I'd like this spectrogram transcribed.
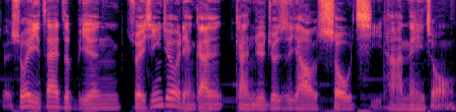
对，所以在这边水星就有点感感觉，就是要收起它那种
